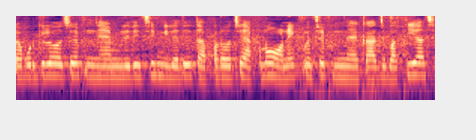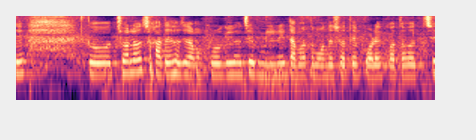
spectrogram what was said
কাপড়গুলো হচ্ছে মিলে দিচ্ছি, মিলে দিয়ে তারপর হচ্ছে এখনও অনেক হচ্ছে কাজ বাকি আছে। তো চলো ছাদে হচ্ছে জামা কাপড়গুলো হচ্ছে মিলে নিই, তারপর তোমাদের সাথে পরে কথা হচ্ছে।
